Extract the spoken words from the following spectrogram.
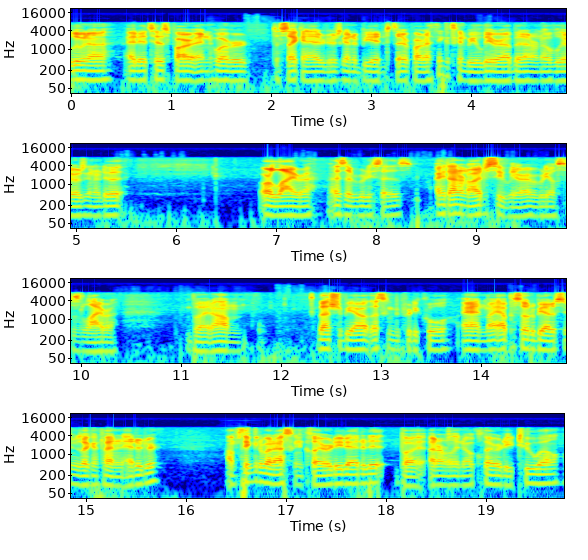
Luna edits his part and whoever the second editor is going to be edit their part. I think it's going to be Lyra, but I don't know if Lyra's going to do it. Or Lyra, as everybody says. I, I don't know, I just see Lyra, everybody else says Lyra. But um, that should be out, that's going to be pretty cool. And my episode will be out as soon as I can find an editor. I'm thinking about asking Clarity to edit it, but I don't really know Clarity too well.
